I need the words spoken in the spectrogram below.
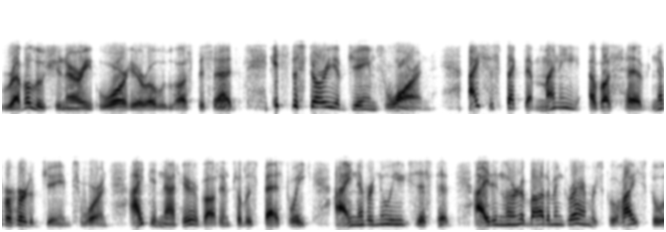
Revolutionary War Hero Who Lost His Head. It's the story of James Warren. I suspect that many of us have never heard of James Warren. I did not hear about him till this past week. I never knew he existed. I didn't learn about him in grammar school, high school,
